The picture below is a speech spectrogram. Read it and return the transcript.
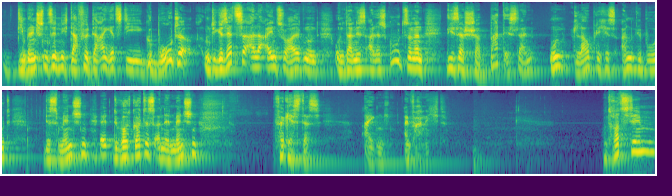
Die Menschen sind nicht dafür da, jetzt die Gebote und die Gesetze alle einzuhalten und, und dann ist alles gut, sondern dieser Schabbat ist ein unglaubliches Angebot des Menschen, äh, Gottes an den Menschen. Vergesst das eigentlich einfach nicht. Und trotzdem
